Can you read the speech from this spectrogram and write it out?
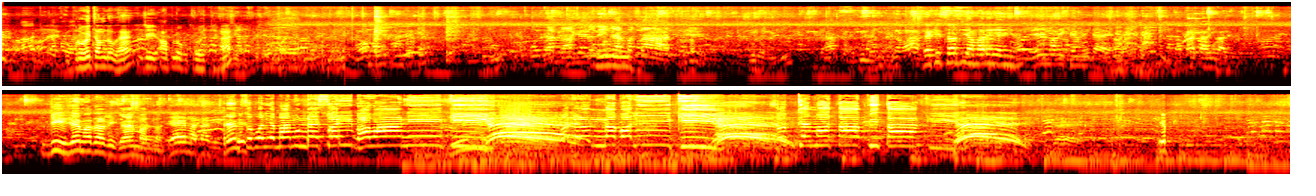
पुरोहित हम लोग हैं। जी आप लोग पुरोहित हैं। देखिए सर जी हमारे यही हैं। यही हमारी फैमिली का है। सरकारी जी जय माता दी। जय माता जय माता दी। प्रेम से बोलिए माँ मुंडेश्वरी भवानी की। बजरंग बली की। ये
